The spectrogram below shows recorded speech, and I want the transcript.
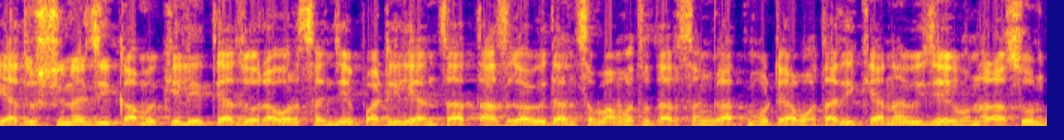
या दृष्टीनं जी कामं केली त्या जोरावर संजय पाटील यांचा तासगाव विधानसभा मतदारसंघात मोठ्या मताधिक्यानं विजय होणार असून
